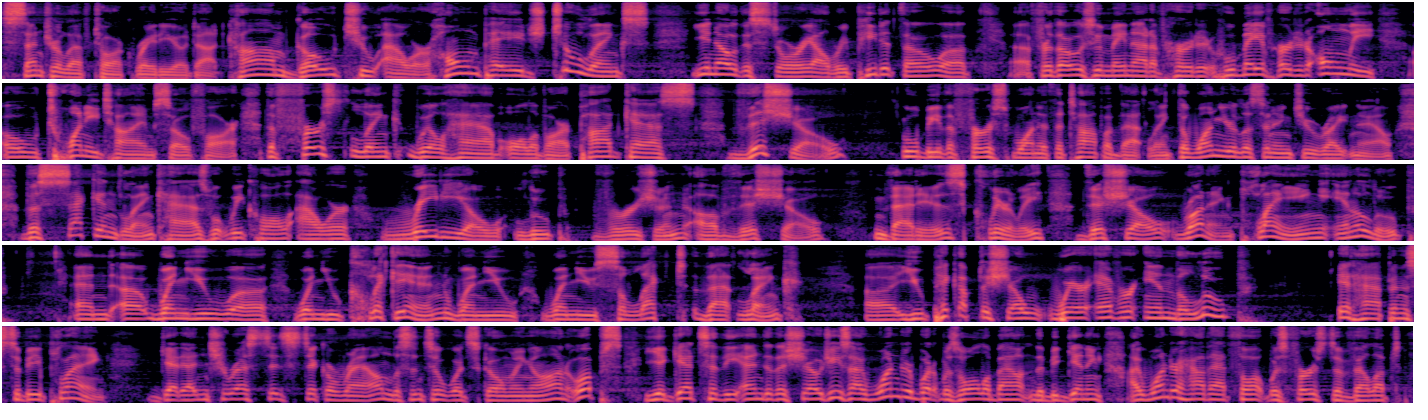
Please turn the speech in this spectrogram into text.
centerlefttalkradio.com. Go to our homepage, two links. You know the story. I'll repeat it though uh, uh, for those who may not have heard it, who may have heard it only, oh, 20 times so far. The first link will have all of our podcasts. This show, will be the first one at the top of that link, the one you're listening to right now. The second link has what we call our radio loop version of this show. That is clearly this show running, playing in a loop. And uh, when you uh, when you click in, when you when you select that link, uh, you pick up the show wherever in the loop it happens to be playing. Get interested, stick around, listen to what's going on. Oops, you get to the end of the show. Geez, I wondered what it was all about in the beginning. I wonder how that thought was first developed.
